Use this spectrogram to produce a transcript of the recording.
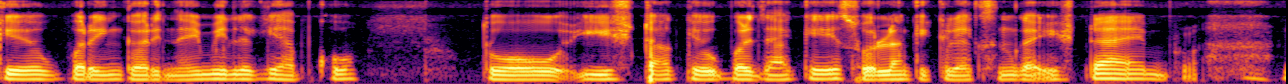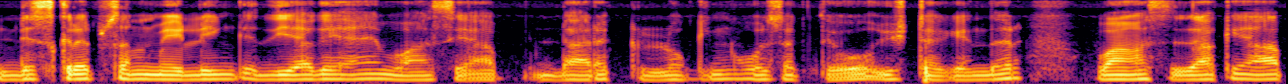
के ऊपर इंक्वायरी नहीं मिलेगी आपको। तो इंस्टा के ऊपर जाके सोलह की कलेक्शन का इंस्टा है। डिस्क्रिप्शन में लिंक दिया गया है, वहाँ से आप डायरेक्ट लॉगिंग हो सकते हो इंस्टा के अंदर। वहाँ से जाके आप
